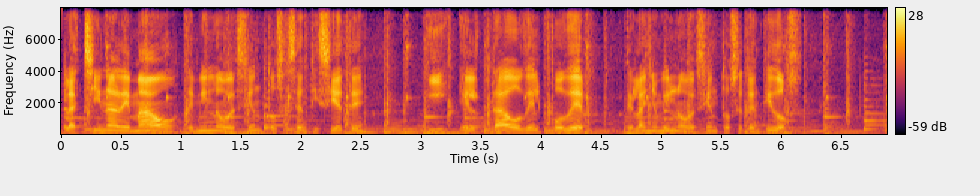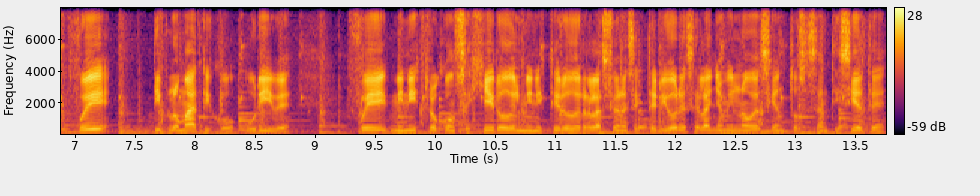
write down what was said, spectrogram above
La China de Mao de 1967 y El Tao del Poder del año 1972. Fue diplomático Uribe, fue ministro consejero del Ministerio de Relaciones Exteriores el año 1967,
